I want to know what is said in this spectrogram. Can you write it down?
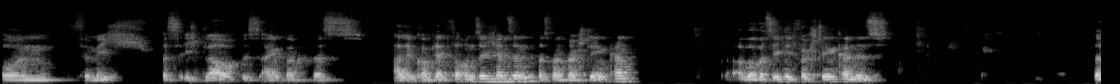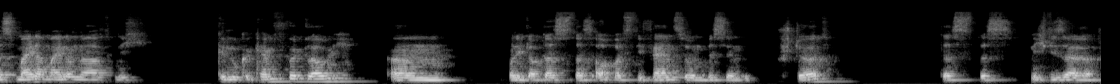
und für mich, was ich glaube, ist einfach, dass alle komplett verunsichert sind, was man verstehen kann. Aber was ich nicht verstehen kann, ist, dass meiner Meinung nach nicht genug gekämpft wird, glaube ich. Ähm, und ich glaube, dass das auch, was die Fans so ein bisschen stört, dass, dass nicht dieser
